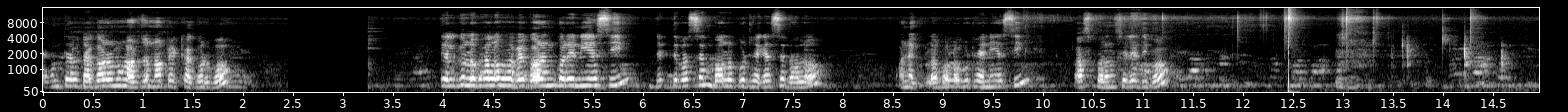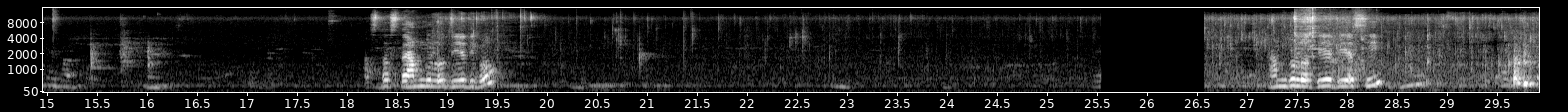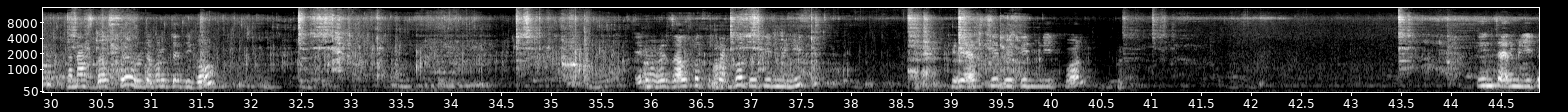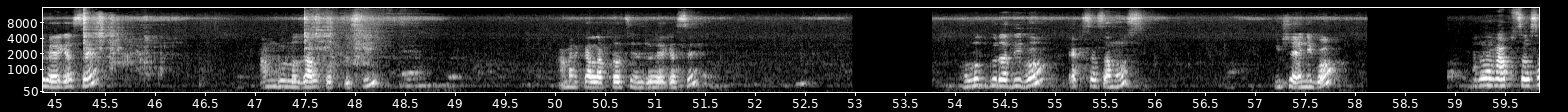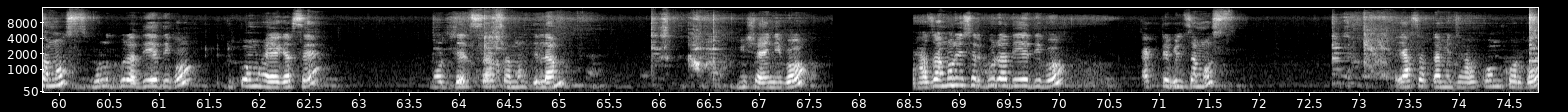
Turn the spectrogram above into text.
এখন তেলটা গরম হওয়ার জন্য অপেক্ষা করব। তেলগুলো ভালোভাবে গরম করে নিয়েছি। দেখতে পাচ্ছেন, বলক উঠে গেছে ভালো। অনেকগুলো বলক উঠে নিয়েছি। পাঁচফোড়ন ছেড়ে দিব। আস্তে আস্তে আমগুলো দিয়ে দিব। আমগুলো দিয়ে দিয়েছি। এখানে আস্তে আস্তে উল্টে পাল্টে দিব। এভাবে জাল করতে থাকব দুই তিন মিনিট। ফিরে আসছি দুই তিন মিনিট পর। তিন চার মিনিট হয়ে গেছে। আমগুলো জাল করতেছি। আমের কালারটাও চেঞ্জ হয়ে গেছে। হলুদ গুঁড়া দিব, এক চা চামচ। মিশাই নিব। আরও হাফ চা চামচ হলুদ গুঁড়া দিয়ে দিব, একটু কম হয়ে গেছে। মোট দেড় চা চামচ দিলাম। মিশাই নিব। ভাজা মরিচের গুঁড়া দিয়ে দিব, এক টেবিল চামচ। এই আচারটা আমি ঝাল কম করব।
